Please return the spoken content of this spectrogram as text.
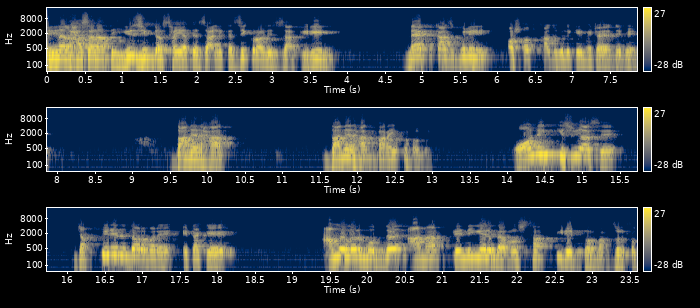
ইন্নাল হাসানাতে ইউজিবনা সাইয়াতে জালিকা জিক্র আলী জাকিরিন ন্যাক কাজগুলি, অসৎ কাজগুলিকে মিটাইয়া দেবে। দানের হাত দানের হাত বাড়াইতে হবে। অনেক কিছুই আছে যা পীরের দরবারে এটাকে আমলের মধ্যে আনার ট্রেনিং এর ব্যবস্থা পীরের দরবার। জোরকন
